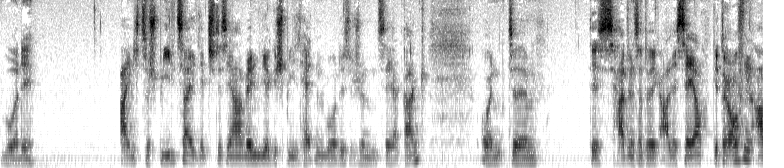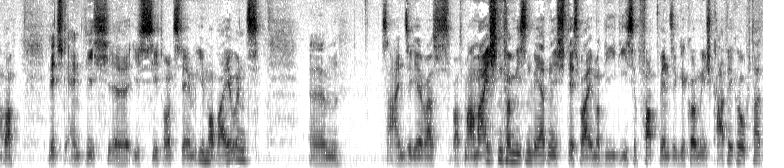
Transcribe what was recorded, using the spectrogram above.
Wurde eigentlich zur Spielzeit letztes Jahr, wenn wir gespielt hätten, wurde sie schon sehr krank. Und ähm, das hat uns natürlich alle sehr getroffen, aber letztendlich äh, ist sie trotzdem immer bei uns. Ähm, das Einzige, was, was wir am meisten vermissen werden, ist, das war immer die, die sofort, wenn sie gekommen ist, Kaffee gekocht hat.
